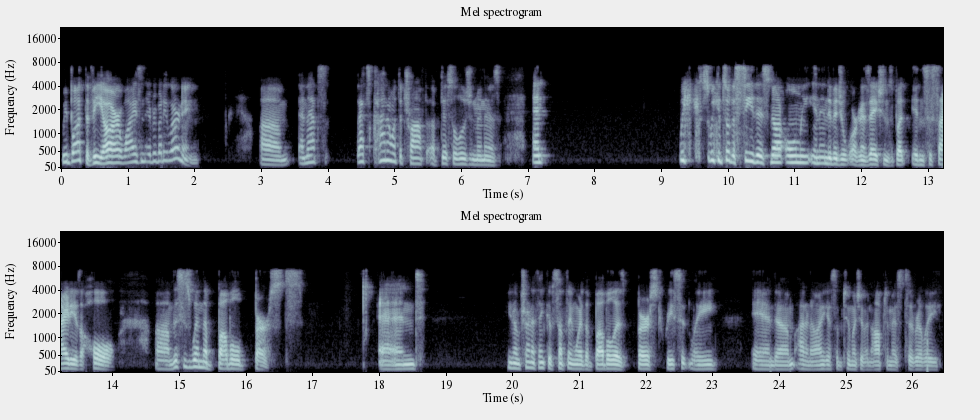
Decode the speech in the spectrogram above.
We bought the VR. Why isn't everybody learning? Um, and that's that's kind of what the trough of disillusionment is. And we, so we can sort of see this not only in individual organizations, but in society as a whole. Um, this is when the bubble bursts. And, you know, I'm trying to think of something where the bubble has burst recently. And um, I don't know, I guess I'm too much of an optimist to really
